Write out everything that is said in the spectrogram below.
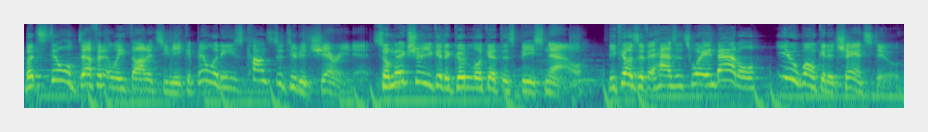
but still definitely thought its unique abilities constituted sharing it. So make sure you get a good look at this beast now, because if it has its way in battle, you won't get a chance to.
